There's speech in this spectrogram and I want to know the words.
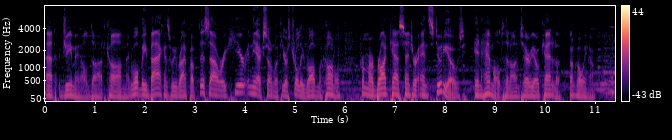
at gmail.com. And we'll be back as we wrap up this hour here in the Zone with yours truly, Rob McConnell, from our broadcast center and studios in Hamilton, Ontario, Canada. Don't go away now.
